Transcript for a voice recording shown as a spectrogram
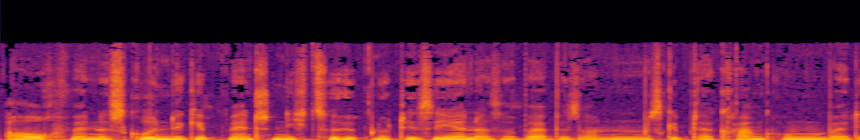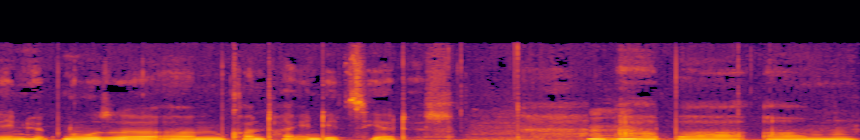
auch wenn es Gründe gibt, Menschen nicht zu hypnotisieren. Also bei besonderen, es gibt Erkrankungen, bei denen Hypnose ähm, kontraindiziert ist. Mhm. Aber ähm,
